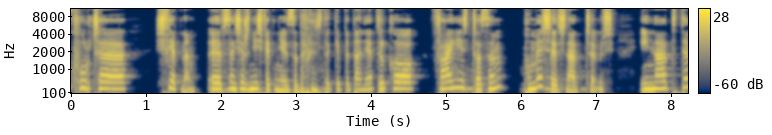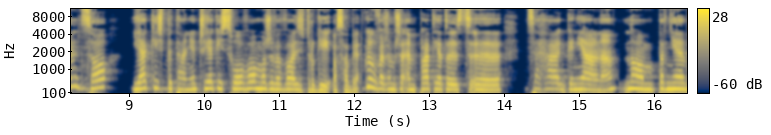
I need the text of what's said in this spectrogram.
kurczę świetne. E, w sensie, że nie świetnie jest zadawać takie pytanie, tylko fajnie jest czasem pomyśleć nad czymś i nad tym, co jakieś pytanie, czy jakieś słowo może wywołać w drugiej osobie. W ogóle uważam, że empatia to jest yy, cecha genialna. No, pewnie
